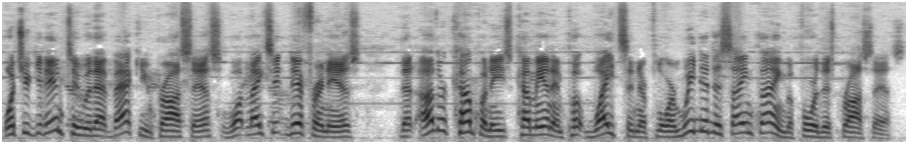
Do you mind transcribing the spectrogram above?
What you get into with that vacuum process, what makes it different is that other companies come in and put weights in their floor, and we did the same thing before this process.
